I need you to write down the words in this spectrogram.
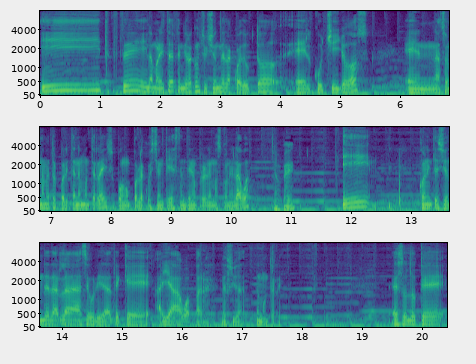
Y, y la morenista defendió la construcción del acueducto El Cuchillo 2 en la zona metropolitana de Monterrey, supongo por la cuestión que ya están teniendo problemas con el agua. Ok. Y con la intención de dar la seguridad de que haya agua para la ciudad de Monterrey. Eso es lo que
